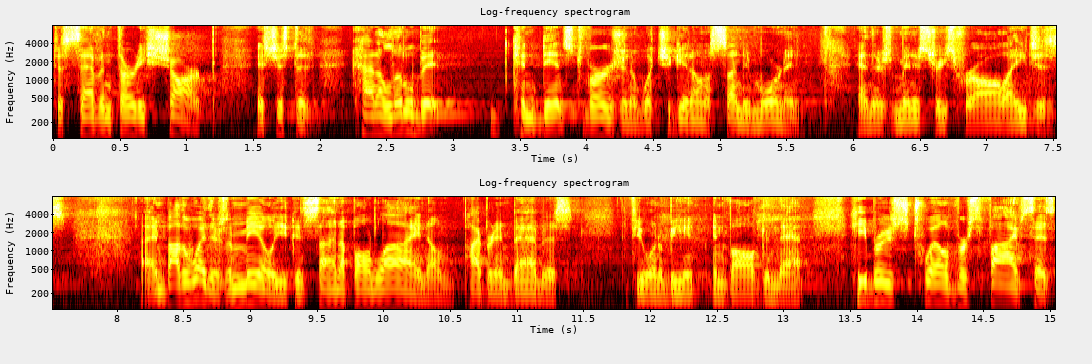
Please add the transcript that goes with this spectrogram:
to 7:30 sharp. It's just a kind of little bit condensed version of what you get on a Sunday morning. And there's ministries for all ages. And by the way, there's a meal you can sign up online on Piperton Baptist if you want to be involved in that. Hebrews 12, verse 5 says,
